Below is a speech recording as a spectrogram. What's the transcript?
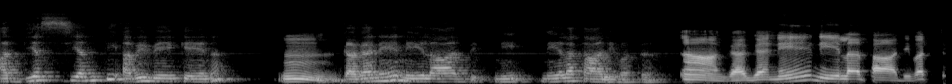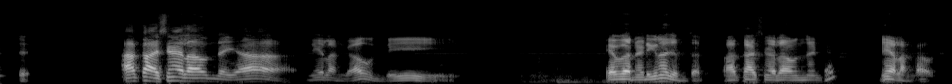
అధ్యస్యంతి అవివేకేన గగనే నీలాది నీలతాదివత్. ఆ, గగనే నీలతాదివత్. ఆకాశం ఎలా ఉందయ్యా? నీలంగా ఉంది. ఎవరిని అడిగినా చెప్తారు. ఆకాశం ఎలా ఉందంటే నీలంగా ఉంది.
